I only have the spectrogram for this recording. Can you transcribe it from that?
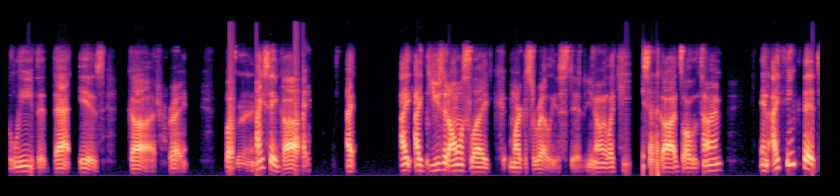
believe that that is God, right? But right. I say God, I, I use it almost like Marcus Aurelius did, you know, like he said gods all the time. And I think that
